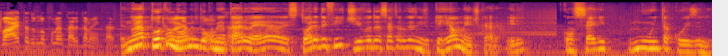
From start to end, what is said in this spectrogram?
baita do documentário também, cara. Não é à toa que Pô, o nome é do bom, documentário cara. é a história definitiva das Tartarugas Ninja, porque realmente, cara, ele consegue muita coisa ali.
